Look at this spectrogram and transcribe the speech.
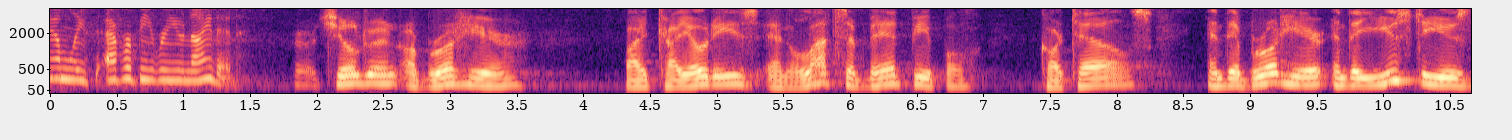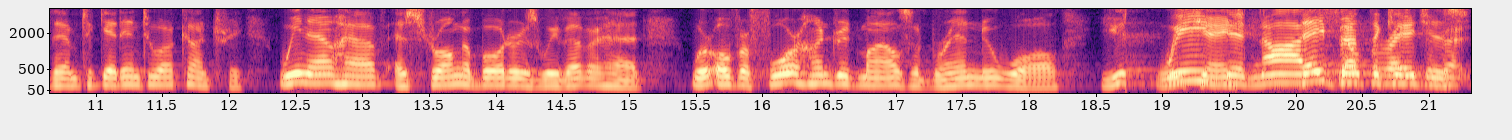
Families ever be reunited? Uh, Children are brought here by coyotes and lots of bad people, cartels, and they're brought here and they used to use them to get into our country. We now have as strong a border as we've ever had. We're over 400 miles of brand new wall. You, we, We changed. did not They built the separate the cages.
